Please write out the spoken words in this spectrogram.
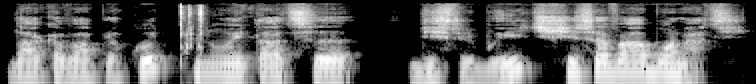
Dacă v-a plăcut, nu uitați să distribuiți și să vă abonați.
